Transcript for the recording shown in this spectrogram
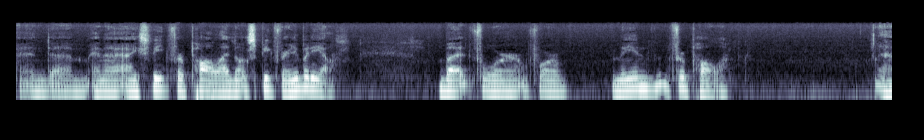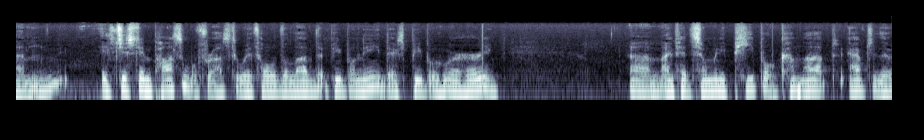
and um, and I, I speak for Paul. I don't speak for anybody else, but for for me and for Paula, um, it's just impossible for us to withhold the love that people need. There's people who are hurting. Um, I've had so many people come up after the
